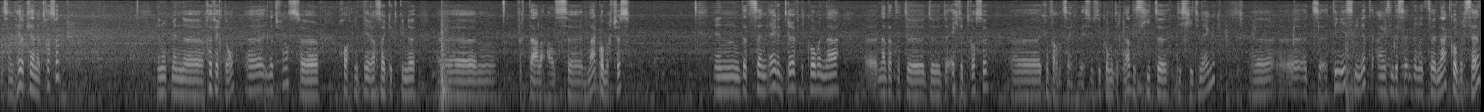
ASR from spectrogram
Dat zijn hele kleine trossen. Dat noemt men uh, reverdon in het Frans. Goh, in het Nederlands zou ik het kunnen Ehm, vertalen als uh, nakommertjes. En dat zijn eigenlijk druiven die komen na, uh, nadat het de, de, de, echte trossen gevormd zijn geweest. Dus die komen erna, die schieten, die schieten eigenlijk. Het, het, ding is nu net, aangezien dat, ze, dat het nakomers zijn,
